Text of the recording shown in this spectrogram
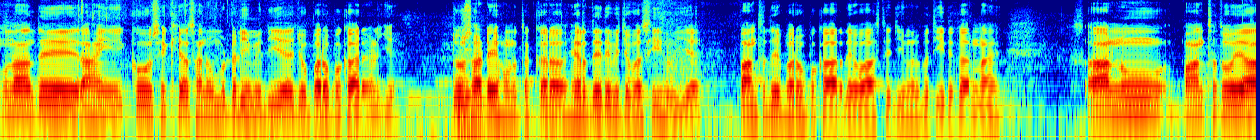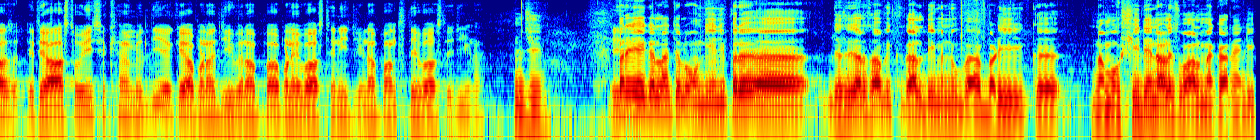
ਉਹਨਾਂ ਦੇ ਰਾਹੀਂ ਇੱਕੋ ਸਿੱਖਿਆ ਸਾਨੂੰ ਮੁੱਢਲੀ ਮਿਲੀ ਹੈ ਜੋ ਪਰਉਪਕਾਰ ਵਾਲੀ ਹੈ। ਜੋ ਸਾਡੇ ਹੁਣ ਤੱਕ ਹਿਰਦੇ ਦੇ ਵਿੱਚ ਵਸੀ ਹੋਈ ਹੈ ਪੰਥ ਦੇ ਪਰਉਪਕਾਰ ਦੇ ਵਾਸਤੇ ਜੀਵਨ ਬਤੀਤ ਕਰਨਾ ਹੈ। ਸਾਨੂੰ ਪੰਥ ਤੋਂ ਜਾਂ ਇਤਿਹਾਸ ਤੋਂ ਇਹ ਸਿੱਖਿਆ ਮਿਲਦੀ ਹੈ ਕਿ ਆਪਣਾ ਜੀਵਨ ਆਪਾਂ ਆਪਣੇ ਵਾਸਤੇ ਨਹੀਂ ਜੀਣਾ ਪੰਥ ਦੇ ਵਾਸਤੇ ਜੀਣਾ। ਜੀ। ਪਰ ਇਹ ਗੱਲਾਂ ਚਲੋ ਆਉਂਦੀਆਂ ਜੀ ਪਰ ਜਥੇਦਾਰ ਸਾਹਿਬ ਇੱਕ ਗੱਲ ਦੀ ਮੈਨੂੰ ਬੜੀ ਇੱਕ ਨਮੋਸ਼ੀ ਦੇ ਨਾਲ ਸਵਾਲ ਮੈਂ ਕਰ ਰਿਹਾ ਜੀ।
